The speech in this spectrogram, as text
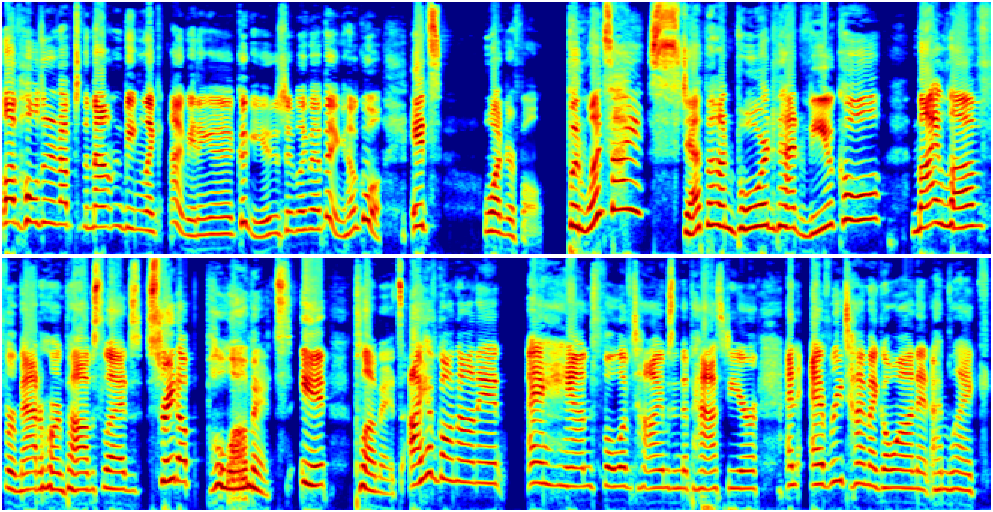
Love holding it up to the mountain, being like, I'm eating a cookie shaped like that thing. How cool. It's wonderful. But once I step on board that vehicle, my love for Matterhorn bobsleds straight up plummets. It plummets. I have gone on it a handful of times in the past year. And every time I go on it, I'm like,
